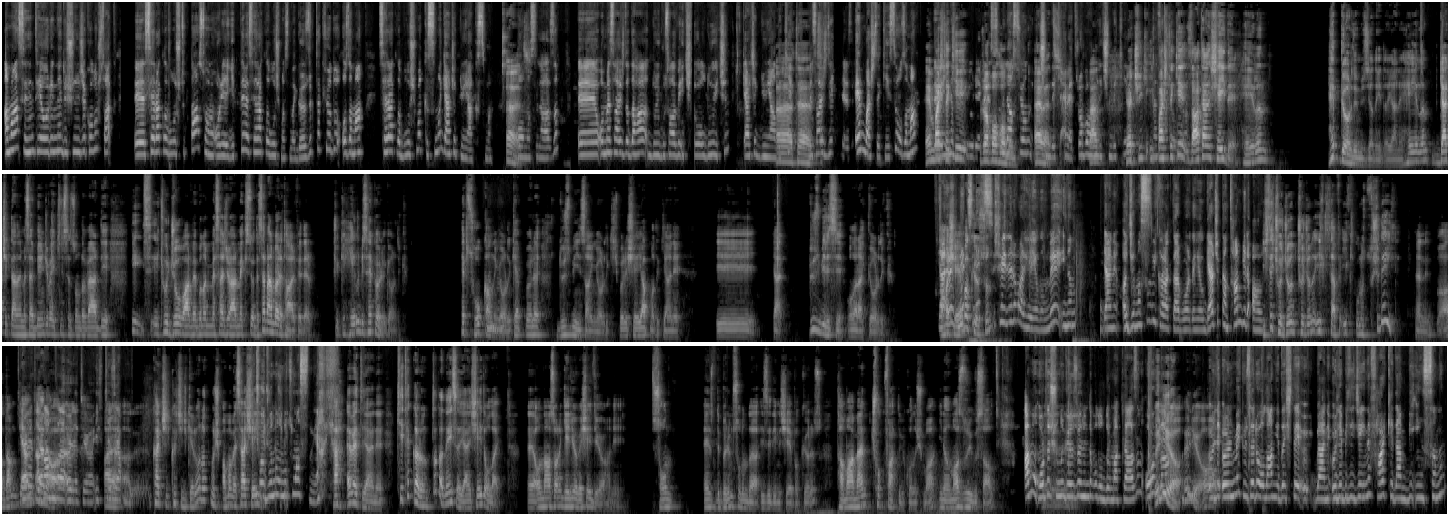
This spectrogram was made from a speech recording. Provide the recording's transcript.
Ama senin teorine düşünecek olursak e, Serak'la buluştuktan sonra oraya gitti ve Serak'la buluşmasında gözlük takıyordu. O zaman Serak'la buluşma kısmı gerçek dünya kısmı Evet. olması lazım. E, o mesajda daha duygusal ve içli olduğu için gerçek dünyadaki Evet evet. mesaj diyebiliriz. En baştaki ise o zaman En e, baştaki Rabohov'un. simülasyon Evet. içindeki evet Rabohov'un Ben- içindeki Ya çünkü ilk baştaki oluyor. zaten şeydi. Hale'ın hep gördüğümüz yanıydı. Yani Hale'ın gerçekten hani mesela birinci ve ikinci sezonda verdiği bir çocuğu var ve buna bir mesaj vermek istiyor dese ben böyle tarif ederim. Çünkü Hale'ı biz hep öyle gördük. Hep soğukkanlı Hı hı. gördük. Hep böyle düz bir insan gördük. Hiç böyle şey yapmadık. Yani eee, yani düz birisi olarak gördük. Ya Ama evet, şeye net- bakıyorsun. net şeyleri var Hale'ın ve inan yani acımasız bir karakter bu arada Hale. Gerçekten tam bir avcı. İşte çocuğun çocuğunu ilk sefer ilk unutuşu değil. Yani adam geldi evet yani adam da öyle diyor. İlk kez yapmadı. Kaç kaçıncı kere unutmuş ama mesela şey Çocuğunu unutmazsın ya. Heh, evet yani ki tekrar unuttu da neyse yani şey de olay. Ee, ondan sonra geliyor ve şey diyor hani son en bölüm sonunda izlediğimiz şeye bakıyoruz. Tamamen çok farklı bir konuşma. inanılmaz duygusal. Ama orada Ee, şunu göz önünde bulundurmak lazım. Orada Ölüyor, ölüyor. O, öyle ölmek üzere olan ya da işte yani ölebileceğini fark eden bir insanın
